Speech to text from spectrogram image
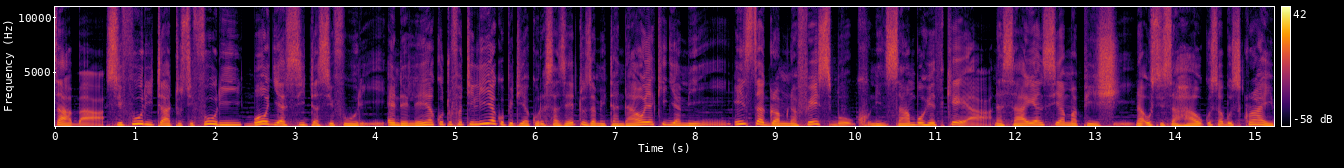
0767030160. Endelea kutufuatilia kupitia kurasa zetu za mitandao ya kijamii. Instagram na Facebook ni Nsambo Healthcare na sayansi ya mapishi, na usisahau kusubscribe,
